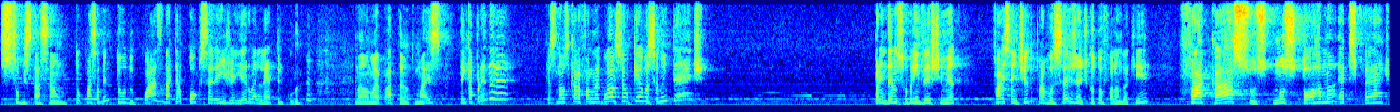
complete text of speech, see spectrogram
subestação. Estou quase sabendo tudo. Quase daqui a pouco serei engenheiro elétrico. Não, não é para tanto, mas tem que aprender. Porque senão os caras falam negócio, é o que? Você não entende. Aprendendo sobre investimento. Faz sentido para vocês, gente, que eu estou falando aqui? Fracassos nos torna expert.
